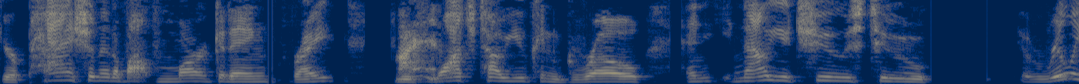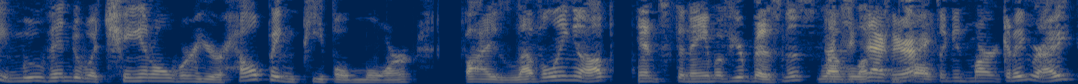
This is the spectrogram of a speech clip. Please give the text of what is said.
You're passionate about marketing, right? You've watched how you can grow, and now you choose to really move into a channel where you're helping people more by leveling up, hence the name of your business, Level exactly Up Consulting right. and Marketing, right?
